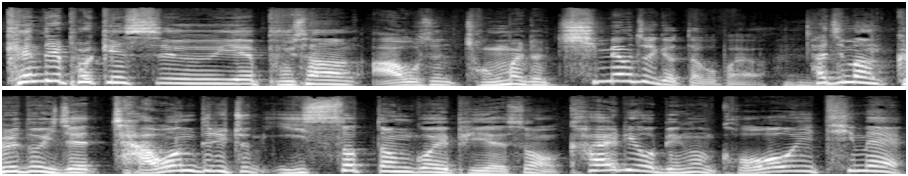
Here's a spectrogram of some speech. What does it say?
켄드릭 퍼킨스의 부상 아웃은 정말 좀 치명적이었다고 봐요. 하지만 그래도 이제 자원들이 좀 있었던 거에 비해서 카이리 어빙은 거의 팀의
